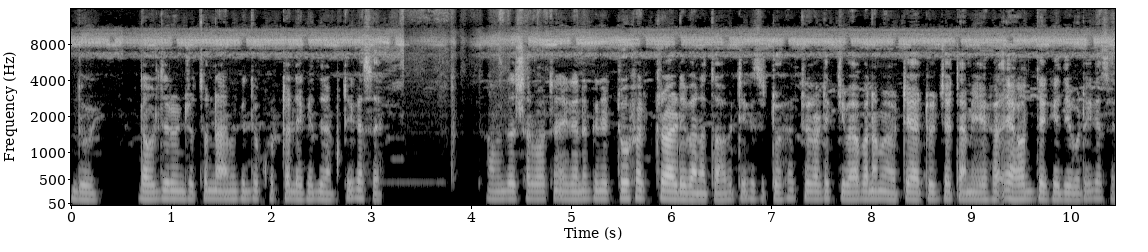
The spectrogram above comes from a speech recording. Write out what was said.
দুই। ডাবল জিরো উনসত্তর না আমি কিন্তু কোডটা লিখে দিলাম ঠিক আছে? আমাদের সর্বপ্রথম এখানে কিন্তু টু ফ্যাক্টর আইডি বানাতে হবে ঠিক আছে? টু ফ্যাক্টর আইডি কীভাবে বানাবো ওটা টু জেড আমি এখন দেখে দিব ঠিক আছে?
